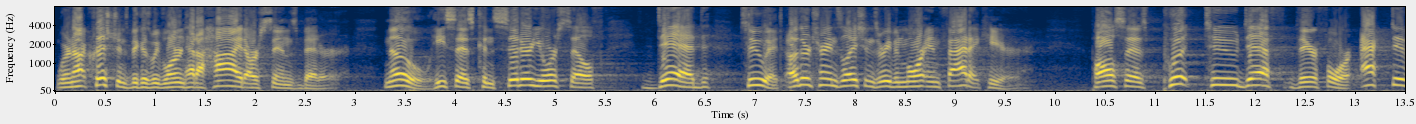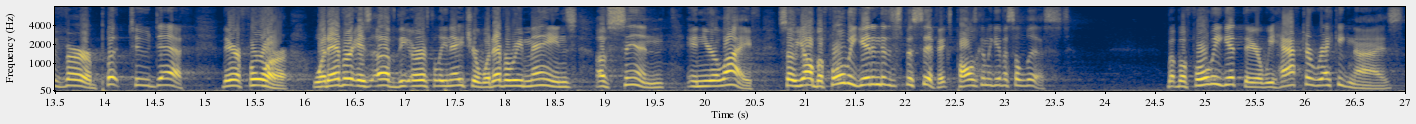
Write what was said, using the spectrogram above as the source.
We're not Christians because we've learned how to hide our sins better. No, he says, consider yourself dead to it. Other translations are even more emphatic here. Paul says, put to death, therefore. Active verb, put to death, therefore. Whatever is of the earthly nature, whatever remains of sin in your life. So, y'all, before we get into the specifics, Paul's going to give us a list. But before we get there, we have to recognize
